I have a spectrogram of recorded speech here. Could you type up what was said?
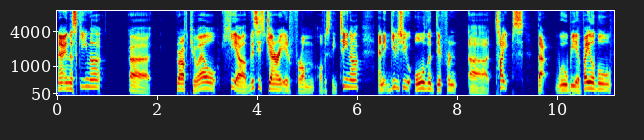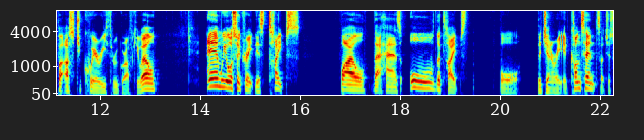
Now in the schema uh, GraphQL here, this is generated from obviously Tina, and it gives you all the different uh, types that will be available for us to query through GraphQL. And we also create this types file that has all the types for the generated content, such as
